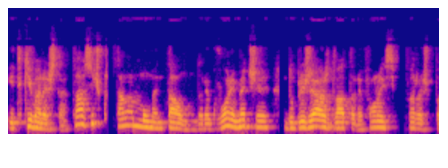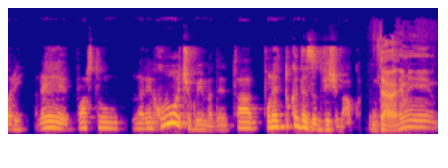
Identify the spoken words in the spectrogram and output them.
и такива неща. Това всичко става моментално. Да не говорим, че доближаваш два телефона и си хвърляш пари. Нали, просто нали, хубаво е, че го има. Това поне тук да задвижи малко. Да, еми,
